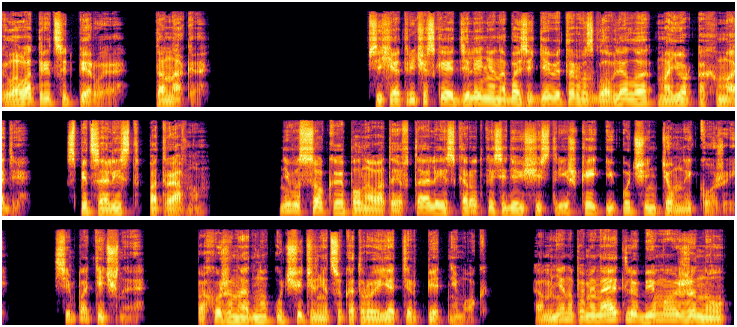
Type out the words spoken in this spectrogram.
Глава 31. Танака. Психиатрическое отделение на базе Гевитер возглавляла майор Ахмади, специалист по травмам. Невысокая, полноватая в талии, с короткой сидеющей стрижкой и очень темной кожей. Симпатичная. Похожа на одну учительницу, которую я терпеть не мог. А мне напоминает любимую жену.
